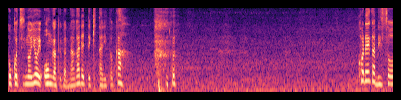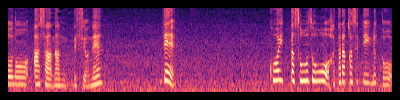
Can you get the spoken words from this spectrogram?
心地の良い音楽が流れてきたりとか。これが理想の朝なんですよね。でこういった想像を働かせていると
